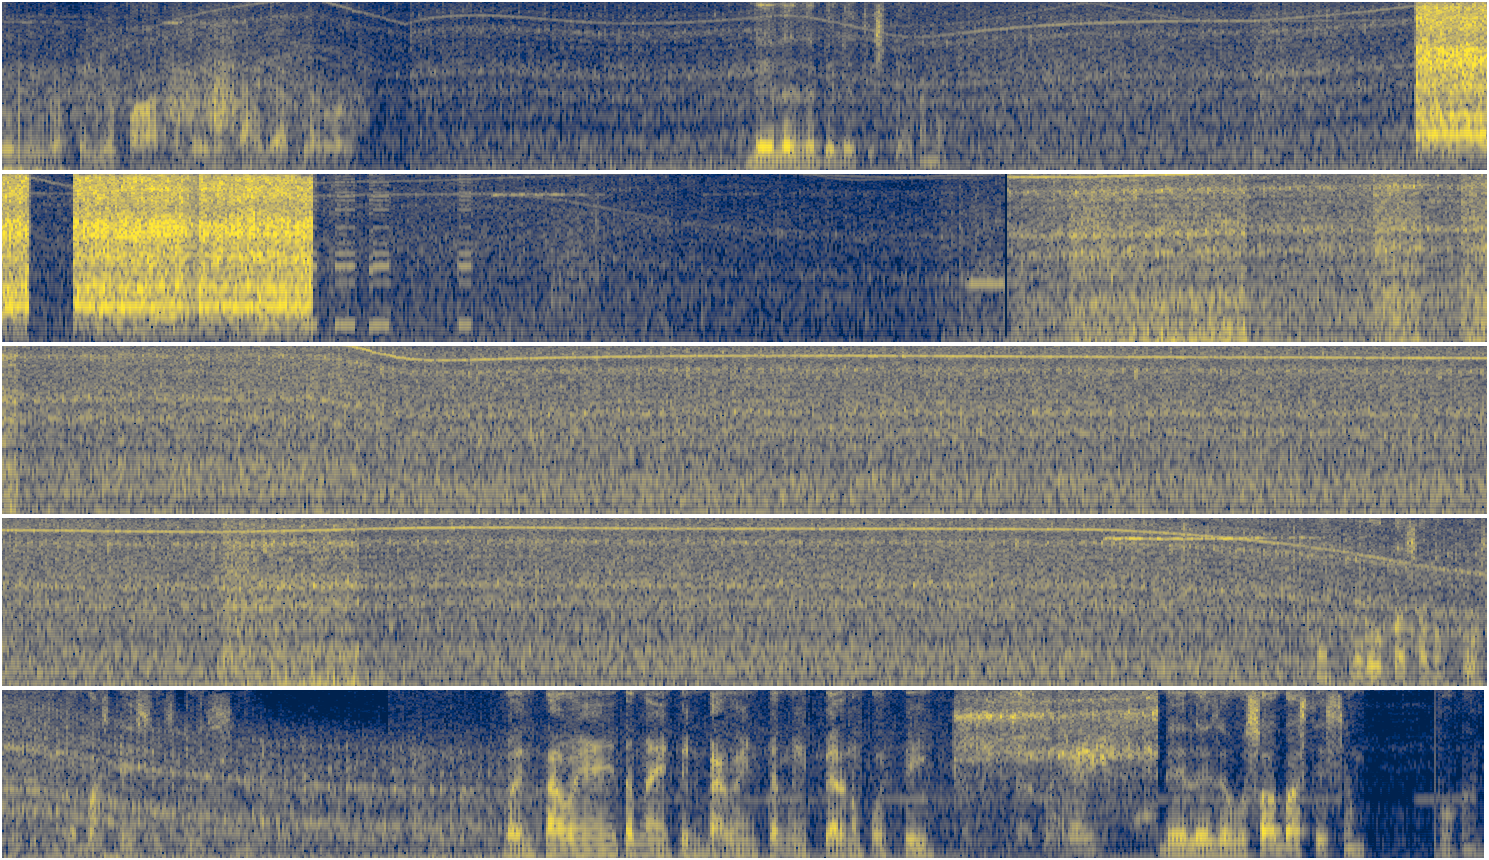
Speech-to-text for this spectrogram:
Beleza, peguei um pra lá também, vou carregar aqui agora. Beleza, beleza, esperando aqui. Primeiro eu vou passar no posto aqui, tem que abastecer, esqueci. Tô indo pra Goiânia também, tô indo pra Goiânia também, espera no posto aí. Beleza, eu vou só abastecer um pouco.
